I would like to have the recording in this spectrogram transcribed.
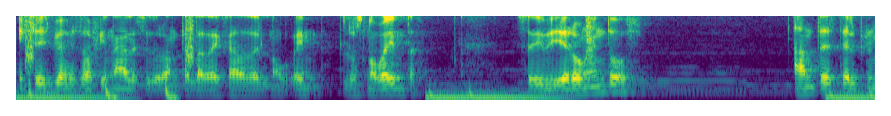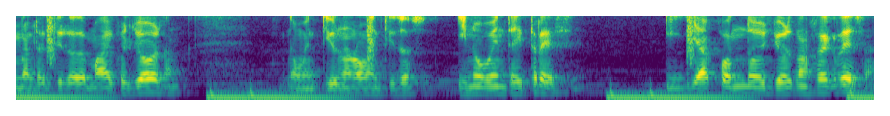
en seis viajes a finales durante la década de los 90. Se dividieron en dos. antes del primer retiro de Michael Jordan, 91, 92 y 93. Y ya cuando Jordan regresa,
